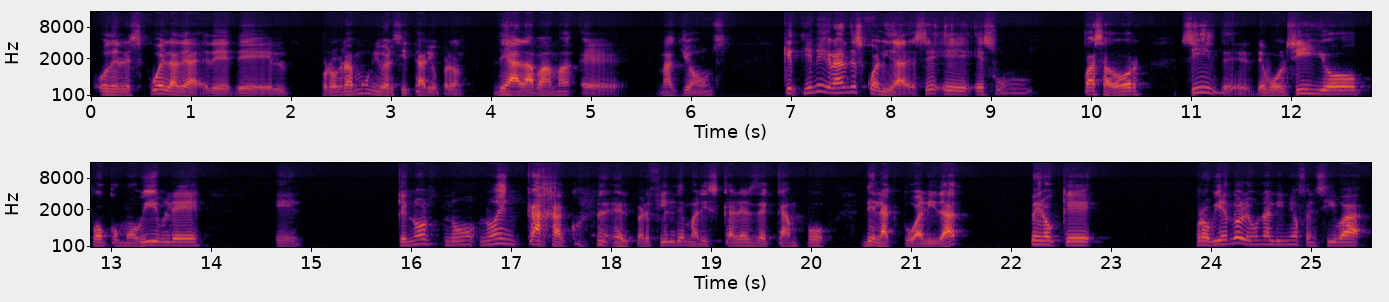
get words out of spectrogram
o de la escuela del programa universitario, perdón, de Alabama, eh, Mac Jones, que tiene grandes cualidades. es un pasador, sí, de, bolsillo, poco movible, que no, no, no encaja con el perfil de mariscales de campo de la actualidad, pero que proviéndole una línea ofensiva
